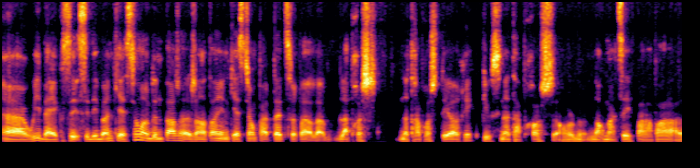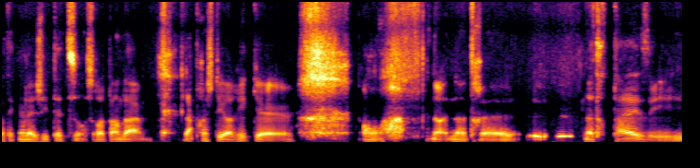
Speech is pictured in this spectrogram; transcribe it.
Euh, oui, ben c'est des bonnes questions. Donc, d'une part, j'entends une question peut-être sur l'approche notre approche théorique, puis aussi notre approche normative par rapport à la technologie, peut-être sur, le plan de l'approche théorique, euh, notre, euh, notre thèse est,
